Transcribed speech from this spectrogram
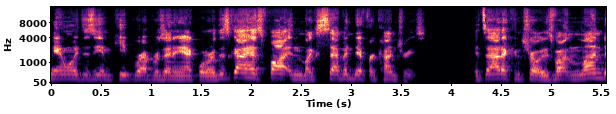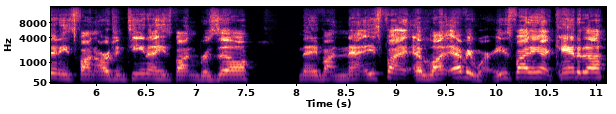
Can't wait to see him keep representing Ecuador. This guy has fought in like seven different countries. It's out of control. He's fought in London. He's fought in Argentina. He's fought in Brazil. Then he fought, he's fighting everywhere. He's fighting at Canada,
